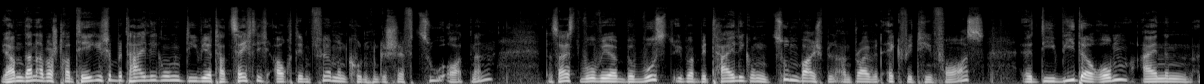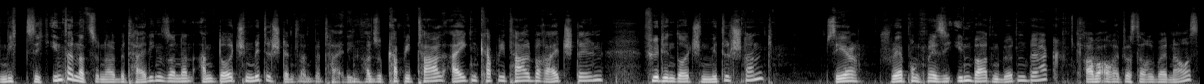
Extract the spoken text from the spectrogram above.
Wir haben dann aber strategische Beteiligungen, die wir tatsächlich auch dem Firmenkundengeschäft zuordnen. Das heißt, wo wir bewusst über Beteiligungen zum Beispiel an Private Equity Fonds, äh, die wiederum einen nicht sich international beteiligen, sondern an deutschen Mittelständlern beteiligen. Mhm. Also Kapital, Eigenkapital bereitstellen für den deutschen Mittelstand. Sehr schwerpunktmäßig in Baden-Württemberg, aber auch etwas darüber hinaus.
